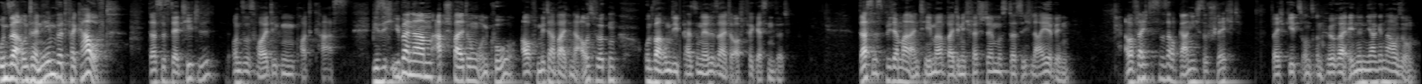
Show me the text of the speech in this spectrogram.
unser Unternehmen wird verkauft. Das ist der Titel unseres heutigen Podcasts. Wie sich Übernahmen, Abspaltungen und Co. auf Mitarbeitende auswirken und warum die personelle Seite oft vergessen wird. Das ist wieder mal ein Thema, bei dem ich feststellen muss, dass ich Laie bin. Aber vielleicht ist es auch gar nicht so schlecht. Vielleicht geht es unseren HörerInnen ja genauso.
